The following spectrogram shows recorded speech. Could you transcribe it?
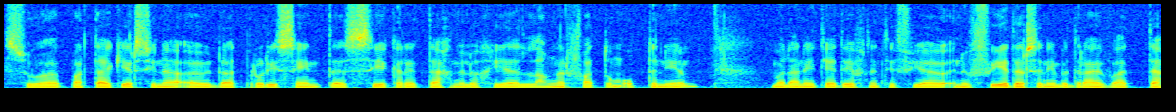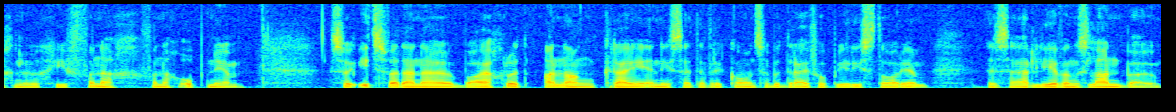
So partykeer sien 'n ou dat produsente sekere tegnologieë langer vat om op te neem, maar dan het jy definitief jou innoveerders in die bedryf wat tegnologie vinnig vinnig opneem. So iets wat dan nou baie groot aanhang kry in die Suid-Afrikaanse bedryf op hierdie stadium is herlewingslandbou.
